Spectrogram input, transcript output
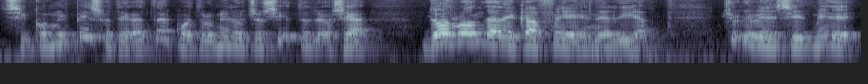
5 mil pesos te gastás, 4 mil 800, o sea, dos rondas de café en el día. Yo le voy a decir, mire,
